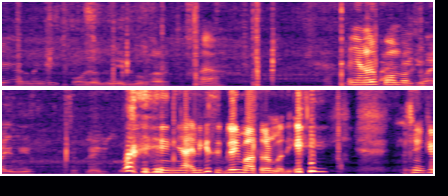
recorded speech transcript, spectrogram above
കയറണമെങ്കിൽ ഓരോന്നിനും ഇരുന്നൂറ് രൂപ വെച്ച്. ഞങ്ങൾ കോംബോ ഞാൻ എനിക്ക് സിപ്ലൈൻ മാത്രം മതി. എനിക്ക്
